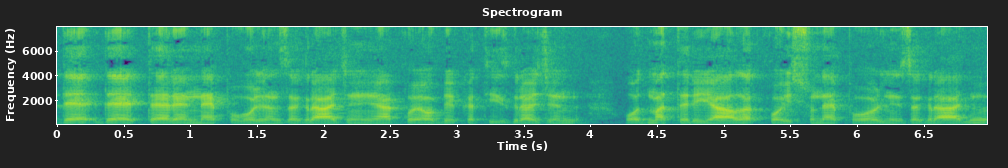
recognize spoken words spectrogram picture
gde, gde je teren nepovoljan za građenje, ako je objekat izgrađen od materijala koji su nepovoljni za gradnju.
